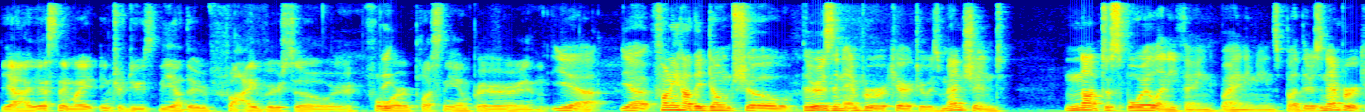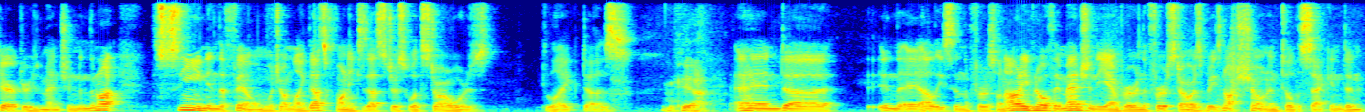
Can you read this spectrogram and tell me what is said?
Yeah, I guess they might introduce the other five or so, or four plus the Emperor, and Yeah, yeah. Funny how they don't show. There is an emperor character who's mentioned, not to spoil anything by any means, but there's an emperor character who's mentioned, and they're not seen in the film, which I'm like, that's funny because that's just what Star Wars, like, does. yeah, And uh, in the at least in the first one, I don't even know if they mentioned the emperor in the first Star Wars, but he's not shown until the second, and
